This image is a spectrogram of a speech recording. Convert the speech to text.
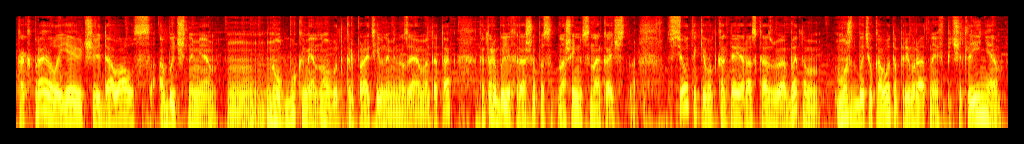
Как правило, я ее чередовал с обычными ноутбуками, ну, вот корпоративными, назовем это так, которые были хороши по соотношению цена-качество. Все-таки, вот когда я рассказываю об этом, может быть у кого-то превратное впечатление –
